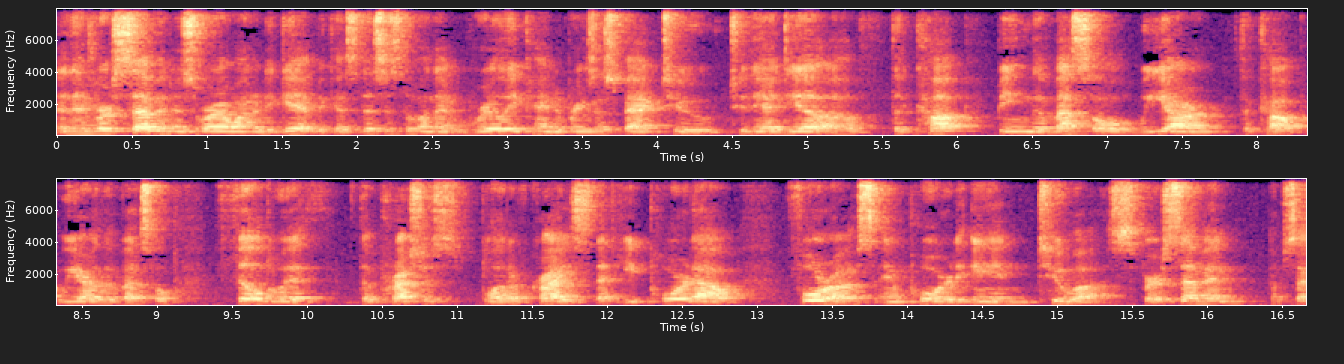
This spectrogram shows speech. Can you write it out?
And then verse 7 is where I wanted to get because this is the one that really kind of brings us back to, to the idea of the cup being the vessel. We are the cup, we are the vessel filled with the precious blood of Christ that he poured out for us and poured into us. Verse 7 of 2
